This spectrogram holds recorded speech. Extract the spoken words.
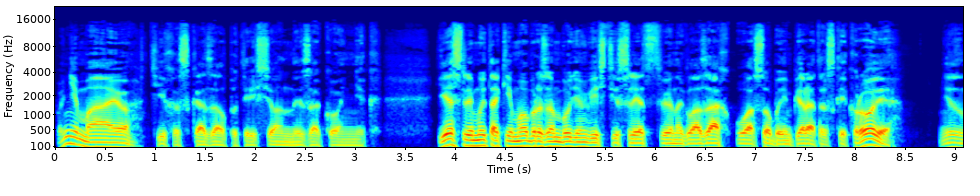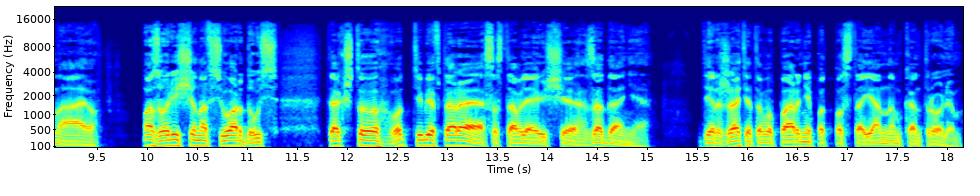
«Понимаю», — тихо сказал потрясенный законник. «Если мы таким образом будем вести следствие на глазах у особой императорской крови, не знаю. Позорище на всю Ордусь. Так что вот тебе вторая составляющая задания держать этого парня под постоянным контролем,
